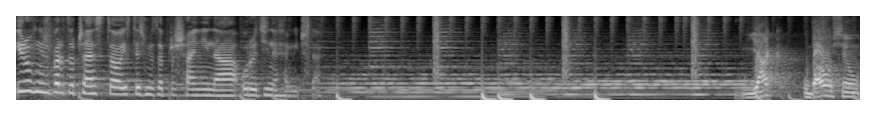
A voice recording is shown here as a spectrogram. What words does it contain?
I również bardzo często jesteśmy zapraszani na urodziny chemiczne. Jak udało się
